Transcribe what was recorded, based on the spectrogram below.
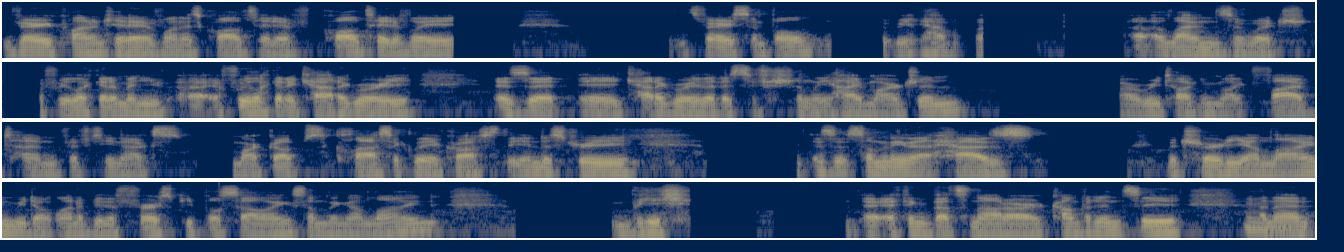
very quantitative. One is qualitative. Qualitatively, it's very simple. We have a lens of which if we look at a menu, uh, if we look at a category, is it a category that is sufficiently high margin? Are we talking like 5, 10, 15x markups classically across the industry? Is it something that has maturity online? We don't want to be the first people selling something online. We, I think that's not our competency. Mm-hmm. And then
